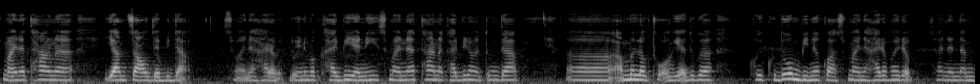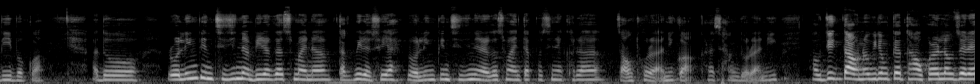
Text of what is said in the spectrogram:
ꯁꯨꯃꯥꯏꯅ ꯊꯥꯡꯅ ꯌꯥꯝ ꯆꯥꯎꯗꯕꯤꯗ ꯁꯨꯃꯥꯏꯅ ꯍꯥꯏꯔꯞ ꯂꯣꯏꯅꯃꯛ ꯈꯥꯏꯕꯤꯔꯅꯤ ꯁꯨꯃꯥꯏꯅ ꯊꯥꯡꯅ ꯈꯥꯏꯕꯤꯔ ꯃꯇꯨꯡꯗ ꯑꯃ ꯂꯧꯊꯣꯛꯑꯒꯦ ꯑꯗꯨꯒ ꯑꯩꯈꯣꯏ ꯈꯨꯗꯣꯝꯕꯤꯅꯀꯣ ꯁꯨꯃꯥꯏꯅ ꯍꯥꯏꯔꯞ ꯍꯥꯏꯔꯞ ꯁꯨꯃꯥꯏꯅ ꯅꯝꯕꯤꯕꯀꯣ ꯑꯗꯣ ꯔꯣꯂꯤꯡ ꯄꯤꯟ ꯁꯤꯖꯤꯟꯅꯕꯤꯔꯒ ꯁꯨꯃꯥꯏꯅ ꯇꯛꯄꯤꯔꯁꯨ ꯌꯥꯏ ꯔꯣꯂꯤꯡ ꯄꯤꯟ ꯁꯤꯖꯤꯟꯅꯔꯒ ꯁꯨꯃꯥꯏꯅ ꯇꯛꯄꯁꯤꯅ ꯈꯔ ꯆꯥꯎꯊꯣꯔꯛꯑꯅꯤꯀꯣ ꯈꯔ ꯁꯥꯡꯗꯣꯔꯛꯑꯅꯤ ꯍꯧꯖꯤꯛ ꯇꯥꯎꯅꯕꯒꯤꯗꯃꯛꯇ ꯊꯥꯎ ꯈꯔ ꯂꯧꯖꯔꯦ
